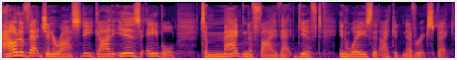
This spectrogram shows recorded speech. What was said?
out of that generosity, God is able to magnify that gift in ways that I could never expect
